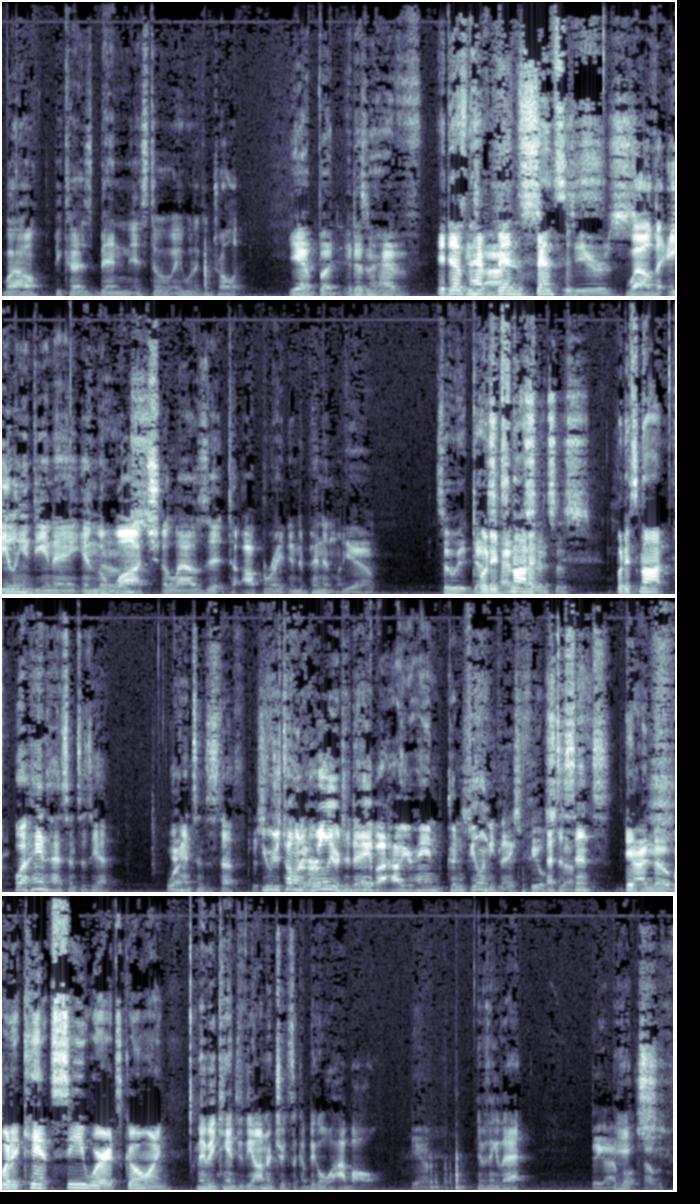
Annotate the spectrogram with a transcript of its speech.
well, because Ben is still able to control it. Yeah, but it doesn't have. It doesn't his have Ben's senses. his ears. Well, the alien DNA in the Nose. watch allows it to operate independently. yeah. So it does But it's have not the a- senses. But it's not. Well, hand has senses, yeah. Your hand senses stuff. Just you were just talking feel. earlier today about how your hand couldn't feel anything. just feel That's stuff. a sense. It, I know, but, but- it can't see where it's going. Maybe it can't do the Omnitrix like a big old eyeball. Yeah. You ever think of that? Big eyeball. Bitch.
